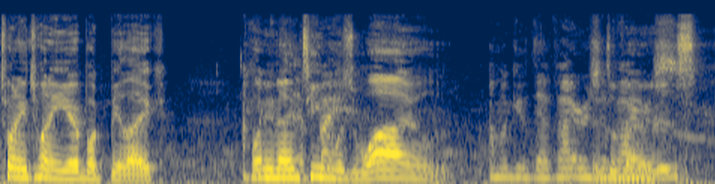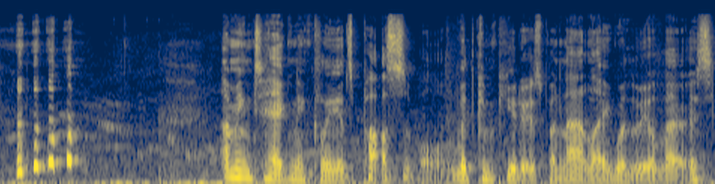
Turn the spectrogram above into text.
2020 yearbook be like, 2019 was wild. I'm gonna give that virus It's a a virus. virus. I mean, technically, it's possible with computers, but not like with real virus.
